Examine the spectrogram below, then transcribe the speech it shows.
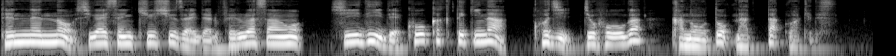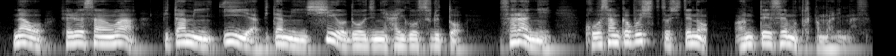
天然の紫外線吸収剤であるフェルラ酸を CD で広角的な保持除法が可能となったわけです。なお、フェルラ酸はビタミン E やビタミン C を同時に配合すると、さらに抗酸化物質としての安定性も高まります。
